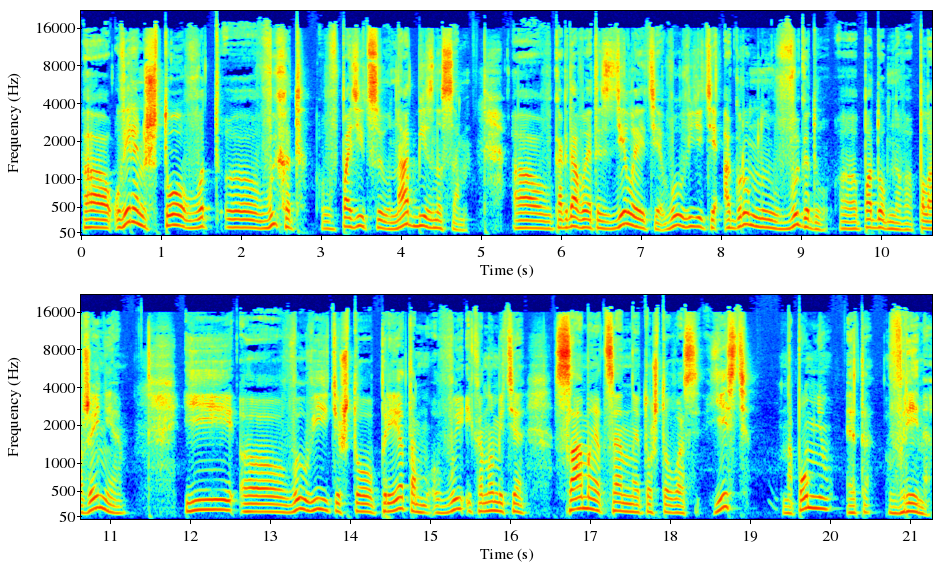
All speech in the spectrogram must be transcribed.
А, уверен, что вот э, выход в позицию над бизнесом, а, когда вы это сделаете, вы увидите огромную выгоду а, подобного положения, и а, вы увидите, что при этом вы экономите самое ценное то, что у вас есть. Напомню, это время.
